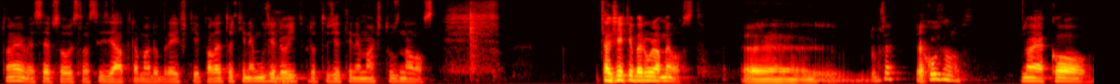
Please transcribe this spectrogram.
To nevím, jestli je v souvislosti s játrama dobrý vtip, ale to ti nemůže dojít, protože ty nemáš tu znalost. Takže tě beru na milost. E, dobře, jakou znalost? No jako,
